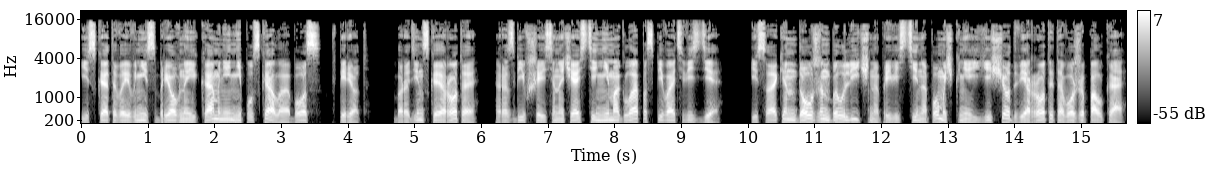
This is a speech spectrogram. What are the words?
и, скатывая вниз бревна и камни, не пускала обоз вперед. Бородинская рота, разбившаяся на части, не могла поспевать везде. Исакин должен был лично привести на помощь к ней еще две роты того же полка.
